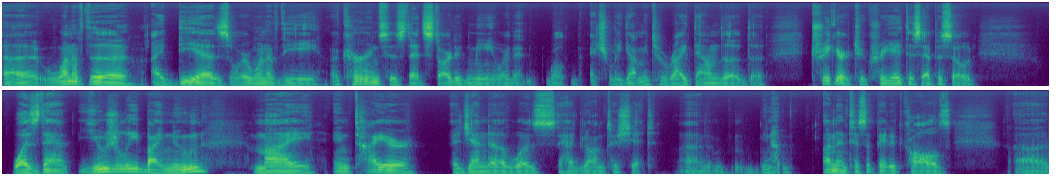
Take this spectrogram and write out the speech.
uh, one of the ideas or one of the occurrences that started me, or that, well, actually got me to write down the, the trigger to create this episode, was that usually by noon, my entire agenda was had gone to shit. Uh, you know, unanticipated calls. Uh,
